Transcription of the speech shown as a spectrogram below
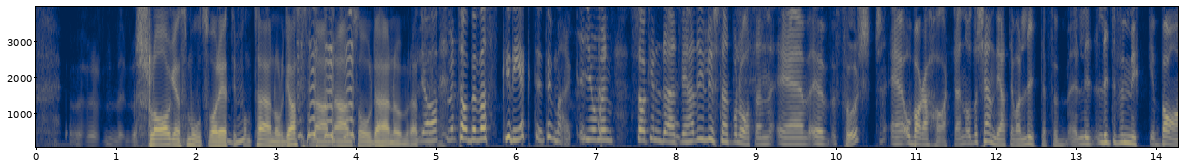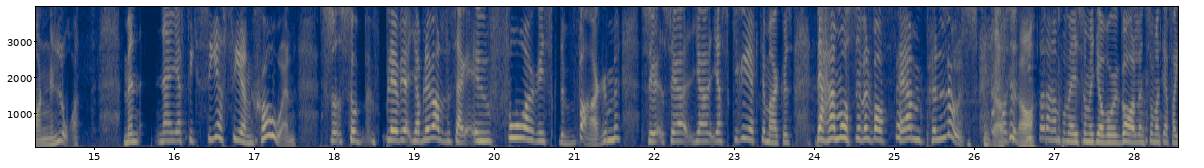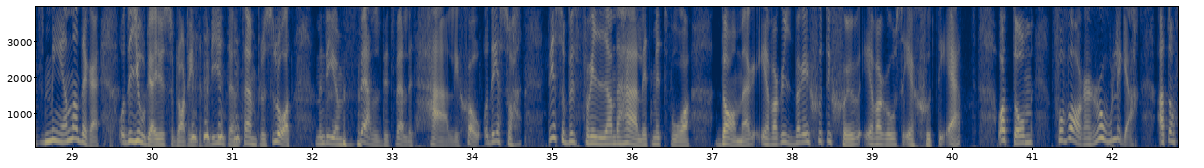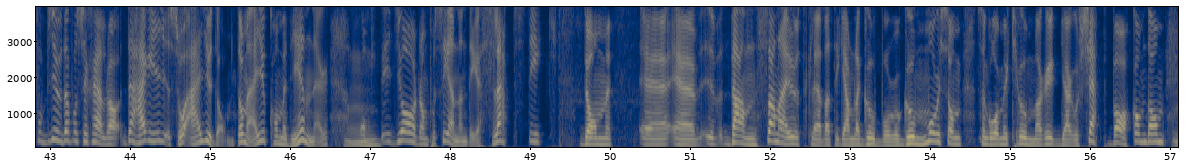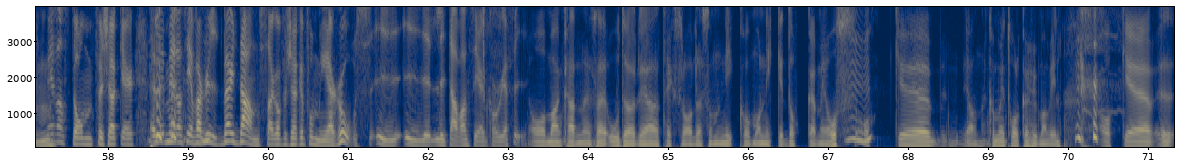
slagens motsvarighet Mhm. till fontänorgasm när han, när han såg det här numret. Ja, Tobbe, vad skrek du till Marcus? Jo men saken är där att vi hade ju lyssnat på låten eh, eh, först eh, och bara hört den och då kände jag att det var lite för, li, lite för mycket barnlåt. Men när jag fick se scenshowen så, så blev jag, jag blev alldeles så här euforiskt varm, så, jag, så jag, jag, jag skrek till Marcus, det här måste väl vara fem plus? och så Ja. tittade han på mig som att jag vore galen, som att jag faktiskt menade det. Och det gjorde jag ju såklart inte, för det är ju inte en fem plus-låt, men det är en väldigt, väldigt härlig show. Och det är så, det är så befriande härligt med två damer, Eva Rydberg är 77, Eva Ros är 71, och att de får vara roliga, att de får bjuda på sig själva, det här är ju, så är ju de, de är ju komedienner, och det gör de på scenen, det är slapstick, de Eh, eh, dansarna är utklädda till gamla gubbor och gummor som, som går med krumma ryggar och käpp bakom dem, medan de försöker, eller medan Eva Rydberg dansar och försöker få mer ros i, i lite avancerad koreografi. Och man kan eh, så här, odödliga textrader som Nick kom och Nicke docka med oss och eh, ja, det kan man ju tolka hur man vill. och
